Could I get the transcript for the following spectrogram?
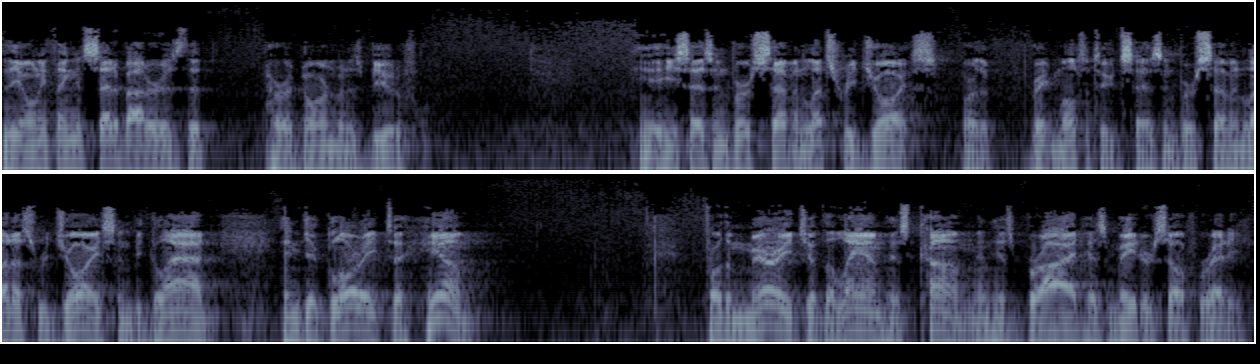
The only thing that's said about her is that her adornment is beautiful. He says in verse 7, Let's rejoice, or the great multitude says in verse 7, Let us rejoice and be glad and give glory to Him. For the marriage of the Lamb has come, and His bride has made herself ready.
